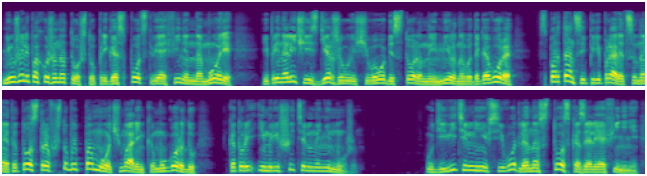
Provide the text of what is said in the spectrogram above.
Неужели похоже на то, что при господстве Афинян на море и при наличии сдерживающего обе стороны мирного договора спартанцы переправятся на этот остров, чтобы помочь маленькому городу, который им решительно не нужен? Удивительнее всего для нас то, сказали афиняне, —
